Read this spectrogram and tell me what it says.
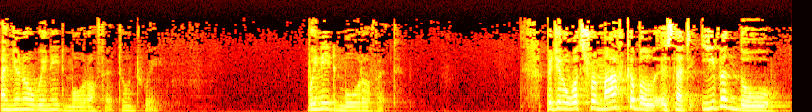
And you know, we need more of it, don't we? We need more of it. But you know, what's remarkable is that even though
